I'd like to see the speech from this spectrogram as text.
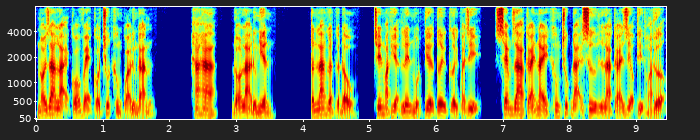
nói ra lại có vẻ có chút không quá đứng đắn. Ha ha, đó là đương nhiên. Tần lang gật gật đầu, trên mặt hiện lên một tia tươi cười quái dị xem ra cái này không chúc đại sư là cái rượu thịt hòa thượng.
